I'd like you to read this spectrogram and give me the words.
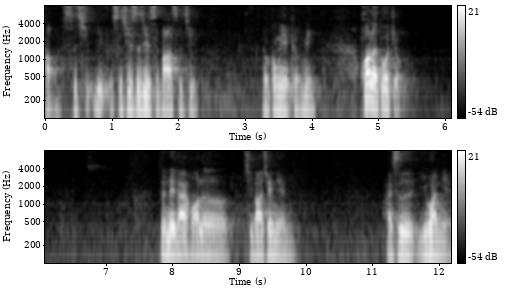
好，十七一十七世纪、十八世纪有工业革命，花了多久？人类大概花了七八千年，还是一万年？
